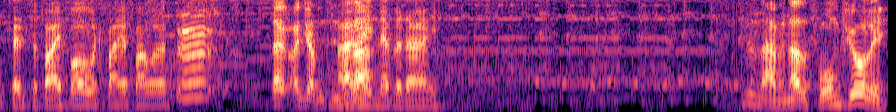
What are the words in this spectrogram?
Intensify forward firepower. Uh. No, I jumped into I that. never die. He doesn't have another form, surely.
